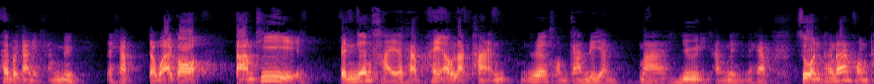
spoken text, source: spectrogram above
ให้ประกันอีกครั้งหนึ่งนะครับ แต่ว่าก็ตามที่เป็นเงื่อนไขนะครับ ให้เอาหลักฐานเรื่องของการเรียนมายื่นอีกครั้งหนึ่งนะครับ ส่วนทางด้านของท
